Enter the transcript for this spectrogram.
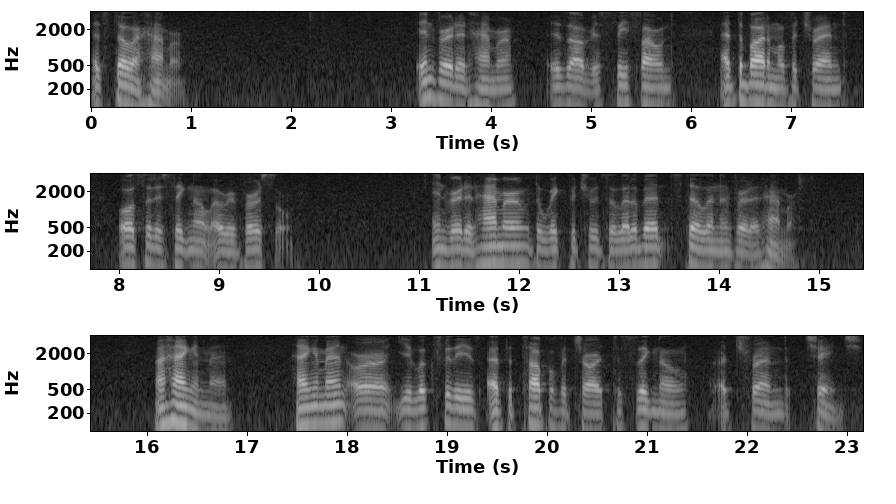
it's still a hammer. Inverted hammer is obviously found at the bottom of a trend, also to signal a reversal. Inverted hammer, the wick protrudes a little bit, still an inverted hammer. A hanging man. Hanging man, or you look for these at the top of a chart to signal a trend change.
